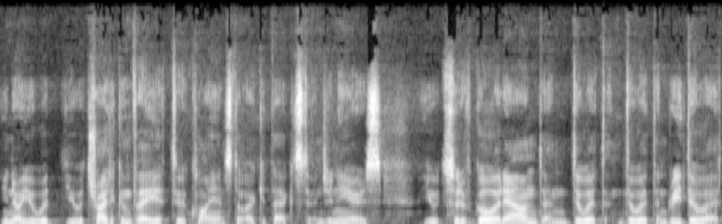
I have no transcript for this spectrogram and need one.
you know you would you would try to convey it to clients, to architects, to engineers. You would sort of go around and do it and do it and redo it,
